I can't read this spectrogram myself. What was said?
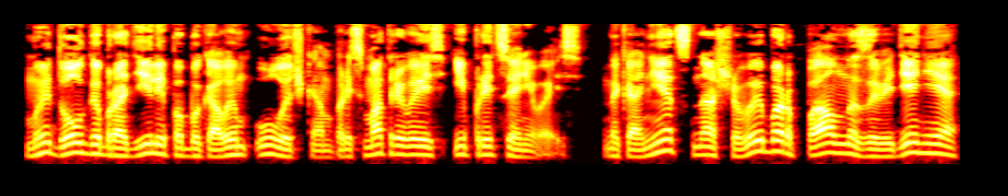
Мы долго бродили по боковым улочкам, присматриваясь и прицениваясь. Наконец, наш выбор пал на заведение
